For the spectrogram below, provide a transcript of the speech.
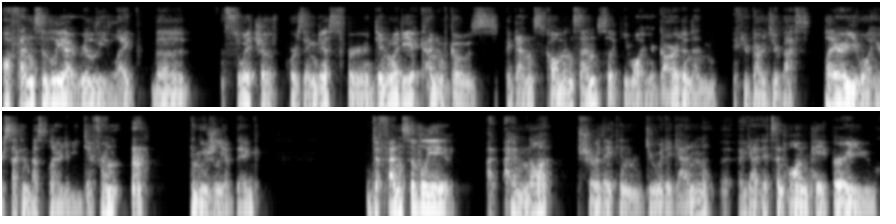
offensively, I really like the switch of Porzingis for Dinwiddie. It kind of goes against common sense. Like you want your guard, and then if your guard's your best player, you want your second best player to be different and usually a big. Defensively, I, I'm not sure they can do it again. Again, it's an on paper, you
